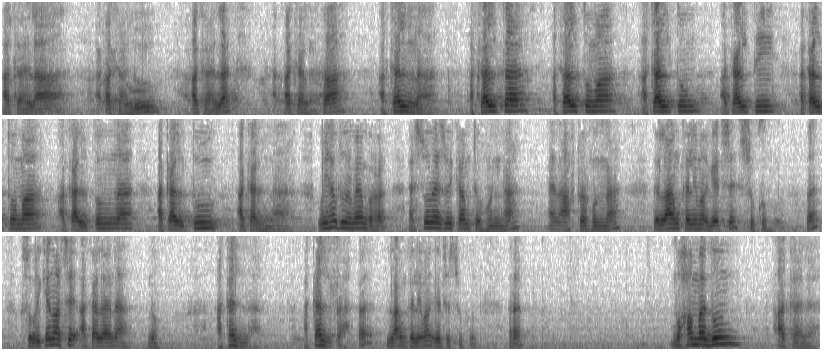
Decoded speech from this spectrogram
akala, akalu, akalat, akalata, akalna, akalta, akaltuma, akaltum, akalti, akaltuma, akaltunna, akaltu, akalna. We have to remember as soon as we come to hunna and after hunna, the lam kalima gets a sukun. Huh? So we cannot say akalana. No. Akalna. Akalta. Huh? Lam kalima gets a sukun. Huh? Muhammadun akala.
